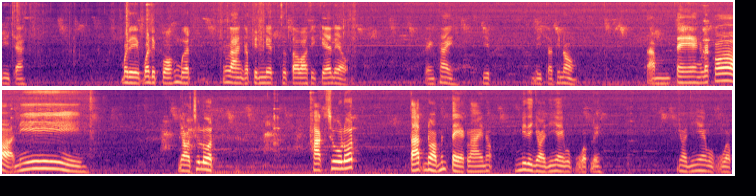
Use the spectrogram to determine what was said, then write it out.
นี่จ้ะบไดบไดปอกเหมือดข้างล่างก็เป็นเม็ดสตอเบาที่แกะแล้วแตงไทยจิบนี่จ้ะพี่น้อง ตำแตงแล้วก็นี่หยอดชูรสผักชูรสตัดหยอดมันแตกลายเนาะมีแต่หยอดใหญ่ๆอวบๆเลยหยอดใหญ่ๆอวบ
